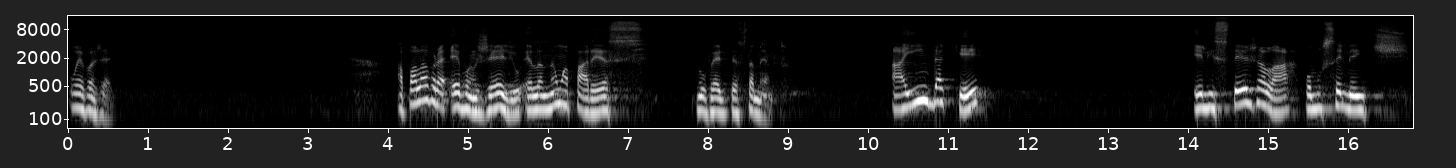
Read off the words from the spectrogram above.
ou evangelho? A palavra evangelho, ela não aparece no Velho Testamento. Ainda que ele esteja lá como semente.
